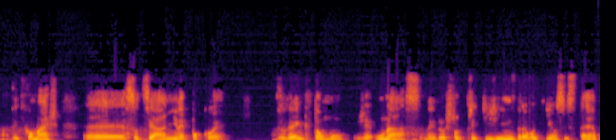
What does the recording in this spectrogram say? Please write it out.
A teď máš e, sociální nepokoje. Vzhledem k tomu, že u nás nedošlo k přetížení zdravotního systému,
